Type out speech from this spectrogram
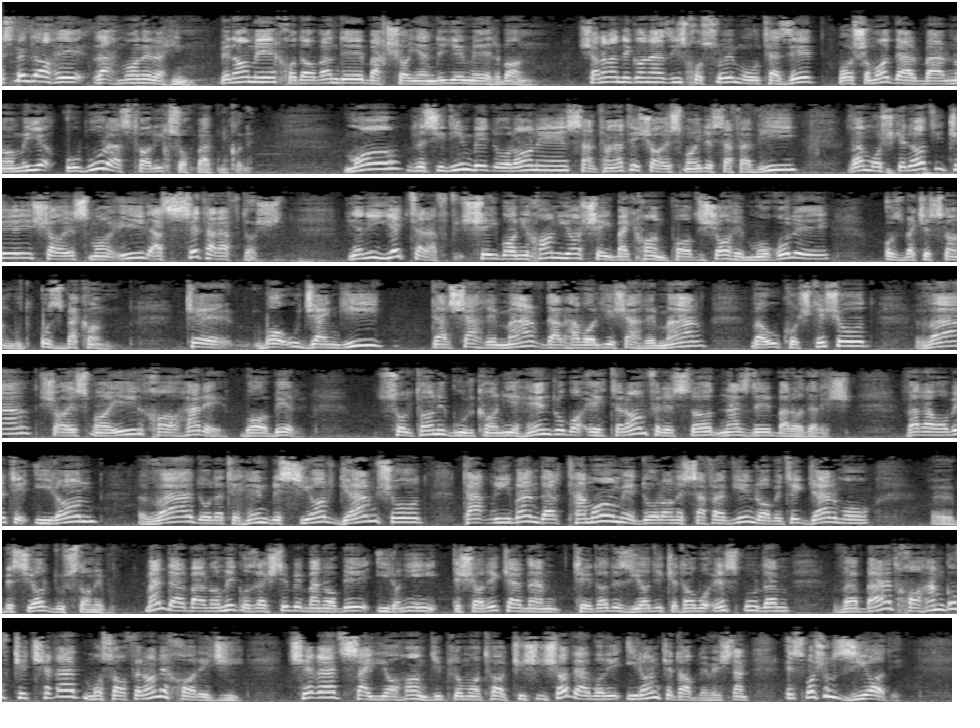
بسم الله الرحمن الرحیم. به نام خداوند بخشاینده مهربان. شنوندگان عزیز خسرو معتزد با شما در برنامه عبور از تاریخ صحبت می‌کنه. ما رسیدیم به دوران سلطنت شاه اسماعیل صفوی و مشکلاتی که شاه اسماعیل از سه طرف داشت. یعنی یک طرف شیبانی خان یا شیبک خان پادشاه مغول ازبکستان بود ازبکان. که با او جنگید در شهر مرو در حوالی شهر مرو و او کشته شد و شاه اسماعیل خواهر بابر سلطان گورکانی هند رو با احترام فرستاد نزد برادرش و روابط ایران و دولت هند بسیار گرم شد. تقریبا در تمام دوران صفوی این رابطه گرم و بسیار دوستانه بود. من در برنامه گذشته به منابع ایرانی اشاره کردم تعداد زیادی کتاب و اسم بردم و بعد خواهم گفت که چقدر مسافران خارجی چقدر سیاهان دیپلمات ها کشیشا درباره ایران کتاب نوشتن. اسمشون زیاده.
